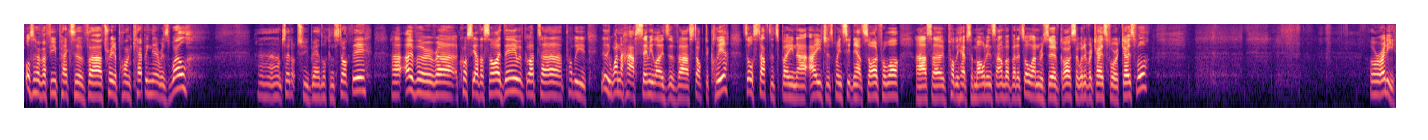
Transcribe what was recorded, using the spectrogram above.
Also have a few packs of uh, treated pine capping there as well. Um, so not too bad looking stock there. Uh, over uh, across the other side there, we've got uh, probably nearly one and a half semi loads of uh, stock to clear. It's all stuff that's been uh, aged, it's been sitting outside for a while, uh, so probably have some mould in some of it, but it's all unreserved, guys. So whatever it goes for, it goes for. Alrighty,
